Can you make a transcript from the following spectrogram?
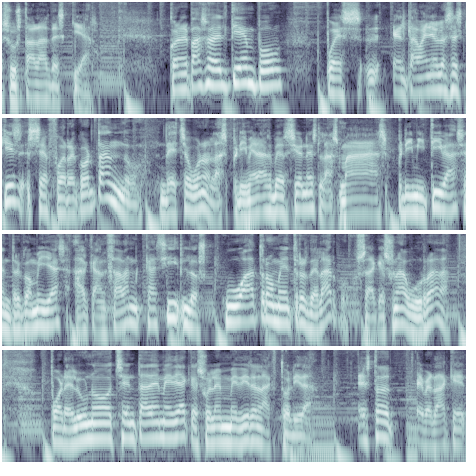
sus tablas de esquiar. Con el paso del tiempo, pues el tamaño de los esquís se fue recortando. De hecho, bueno, las primeras versiones, las más primitivas, entre comillas, alcanzaban casi los 4 metros de largo, o sea que es una burrada, por el 1,80 de media que suelen medir en la actualidad. Esto es verdad que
